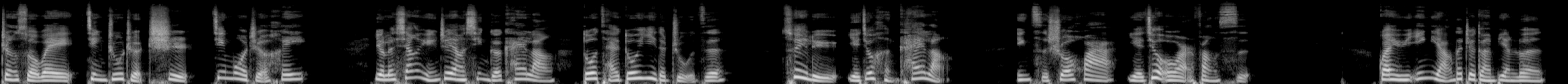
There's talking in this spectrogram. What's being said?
正所谓近朱者赤，近墨者黑。有了湘云这样性格开朗、多才多艺的主子，翠缕也就很开朗。因此，说话也就偶尔放肆。关于阴阳的这段辩论，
